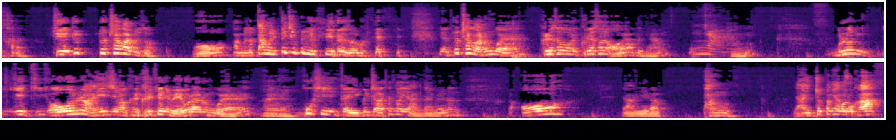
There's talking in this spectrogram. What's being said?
사람. 뒤에 쫓, 쫓아가면서 어? 하면서 땀을 삐질삐질 흘리면서 그래. 그냥 쫓아가는 거야. 그래서 그래서 어야 그냥. 나. 응. 물론 이게 이 어원은 아니지만 그냥 그렇게 그냥 외우라는 거야. 예. 혹시 그러니까 이 글자가 생각이 안 나면은 어 야 얘가 방. 야 이쪽 방향으로 가.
